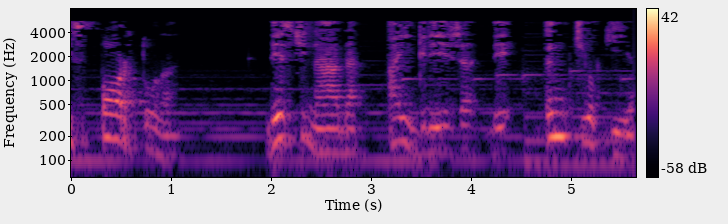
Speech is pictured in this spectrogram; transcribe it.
espórtula destinada à igreja de Antioquia.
